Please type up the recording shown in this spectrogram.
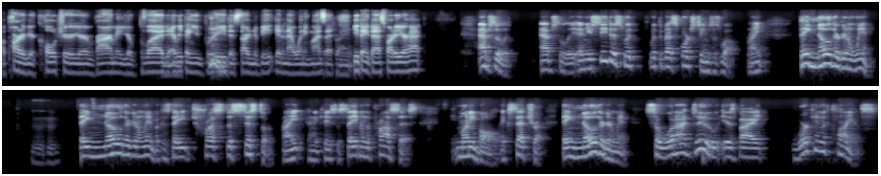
a part of your culture your environment your blood mm-hmm. everything you breathe is starting to be getting that winning mindset. right. you think that's part of your hack? Absolutely. Absolutely. And you see this with with the best sports teams as well right? They know they're going to win. Mm-hmm. they know they're going to win because they trust the system right? And in the case of Saban the process Moneyball, etc. They know they're going to win. So what I do is by working with clients,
